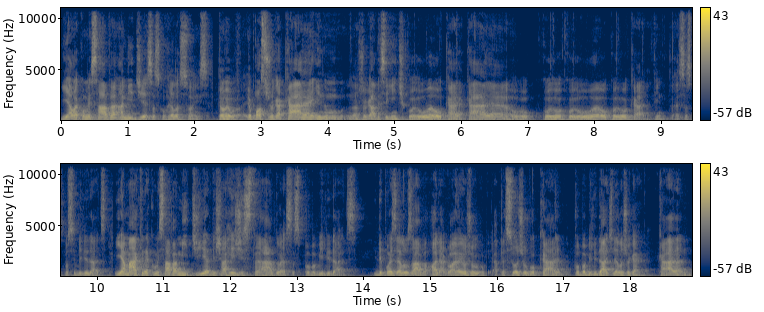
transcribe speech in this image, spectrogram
e ela começava a medir essas correlações. Então eu, eu posso jogar cara e no- na jogada seguinte coroa ou cara cara ou coroa coroa ou coroa cara. Tem essas possibilidades. E a máquina começava a medir, a deixar registrado essas probabilidades. E depois ela usava, olha, agora jogo- a pessoa jogou cara, a probabilidade dela jogar cara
